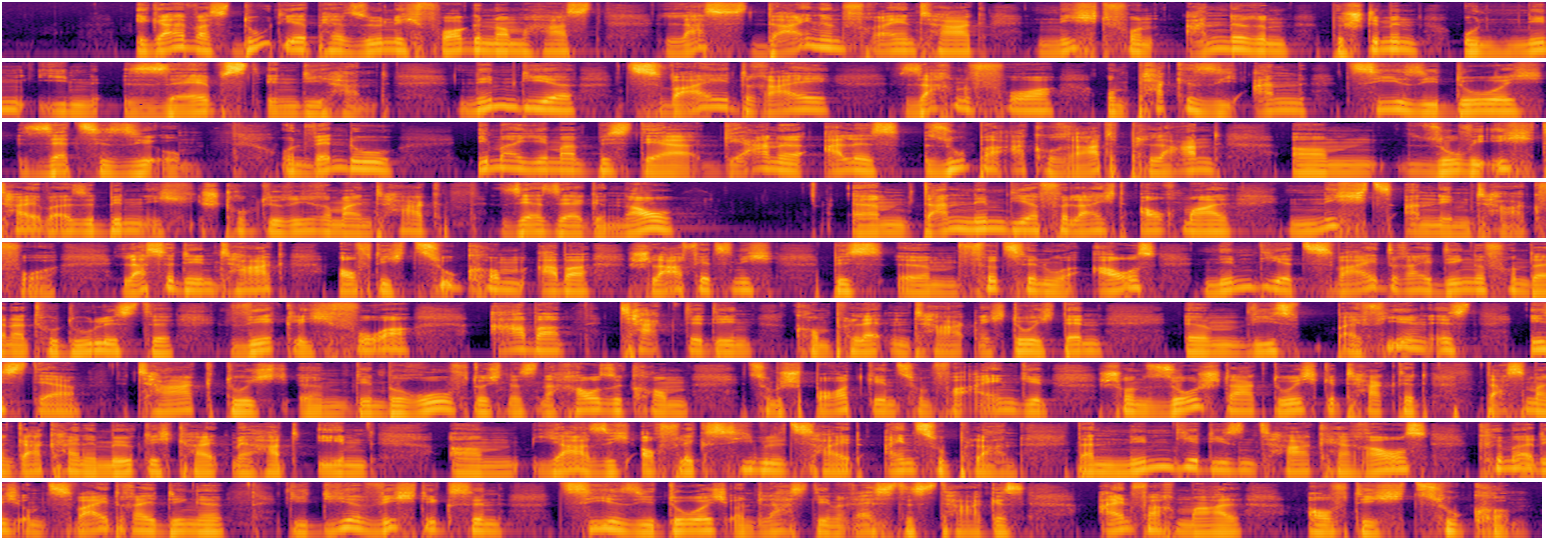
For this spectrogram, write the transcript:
Egal was du dir persönlich vorgenommen hast, lass deinen freien Tag nicht von anderen bestimmen und nimm ihn selbst in die Hand. Nimm dir zwei, drei Sachen vor und packe sie an, ziehe sie durch, setze sie um. Und wenn du immer jemand bist, der gerne alles super akkurat plant, ähm, so wie ich teilweise bin, ich strukturiere meinen Tag sehr, sehr genau ähm, dann nimm dir vielleicht auch mal nichts an dem Tag vor. Lasse den Tag auf dich zukommen, aber schlaf jetzt nicht bis ähm, 14 Uhr aus. Nimm dir zwei, drei Dinge von deiner To-Do-Liste wirklich vor, aber takte den kompletten Tag nicht durch. Denn ähm, wie es bei vielen ist, ist der Tag durch ähm, den Beruf, durch das Nachhausekommen, zum Sport gehen, zum Verein gehen, schon so stark durchgetaktet, dass man gar keine Möglichkeit mehr hat, eben ähm, ja sich auch flexibel Zeit einzuplanen. Dann nimm dir diesen Tag heraus, kümmere dich um zwei, drei Dinge, die dir wichtig sind, ziehe sie durch und lass den Rest des Tages einfach mal auf dich zukommen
